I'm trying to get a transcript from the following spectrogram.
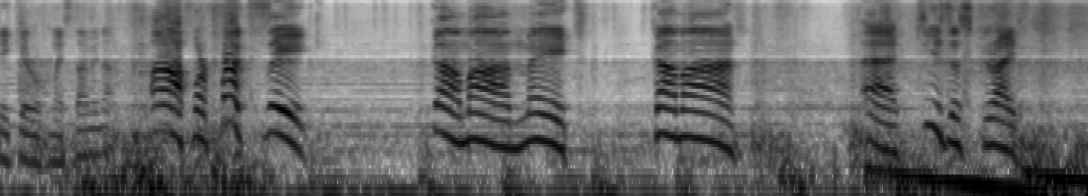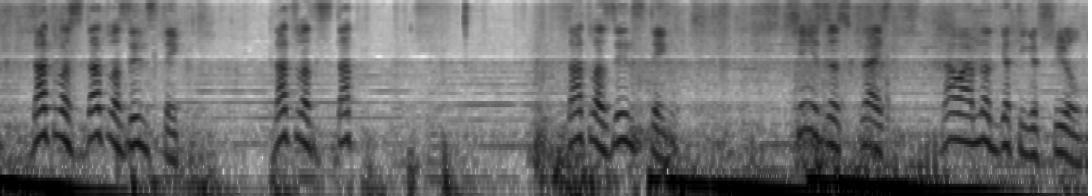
Take care of my stamina. Ah, for fuck's sake! Come on, mate! Come on! Ah, Jesus Christ! That was that was instinct. That was that. That was instinct. Jesus Christ! Now I'm not getting a shield.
